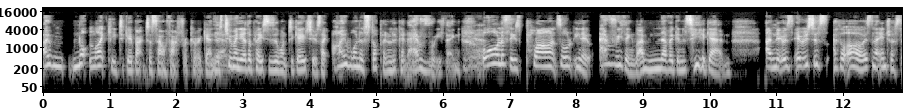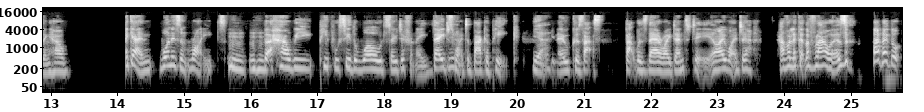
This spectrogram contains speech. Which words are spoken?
I'm not likely to go back to South Africa again. There's yeah. too many other places I want to go to. It's like I want to stop and look at everything, yeah. all of these plants, all you know, everything that I'm never going to see again. And it was, it was just, I thought, oh, isn't that interesting? How, again, one isn't right, mm-hmm. but how we people see the world so differently. They just yeah. wanted to bag a peak, yeah, you know, because that's that was their identity, and I wanted to have a look at the flowers. and I thought,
